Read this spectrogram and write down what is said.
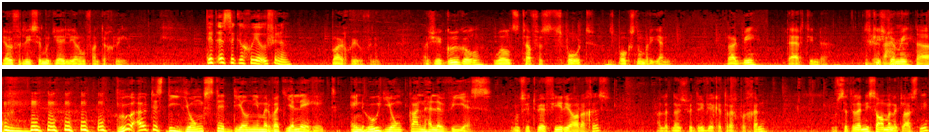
Jou verliese moet jy leer om van te groei. Dit is 'n goeie oefening. Baie goeie oefening. As jy Google World's Toughest Sport, is boks nommer 1. Rugby 13de. Ekskuus Jimmy. Regtig. hoe oud is die jongste deelnemer wat julle het en hoe jonk kan hulle wees? Ons het twee 4-jariges. Hulle het nou so 3 weke terug begin. Ons sit hulle nie saam in 'n klas nie,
